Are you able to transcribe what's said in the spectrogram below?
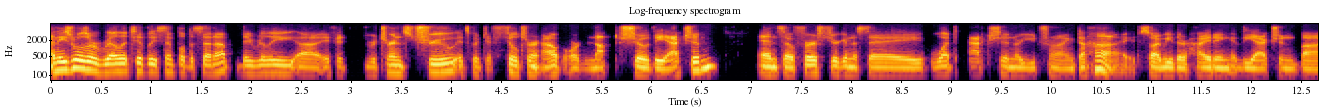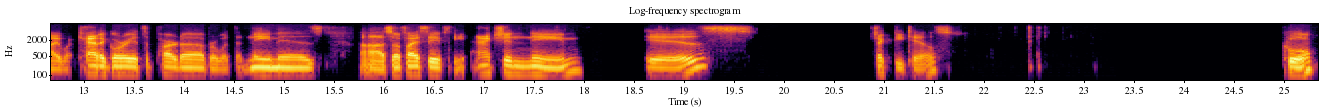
And these rules are relatively simple to set up. They really, uh, if it returns true, it's going to filter out or not show the action. And so first you're going to say, what action are you trying to hide? So I'm either hiding the action by what category it's a part of or what the name is. Uh, so if I say if the action name is check details. Cool.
